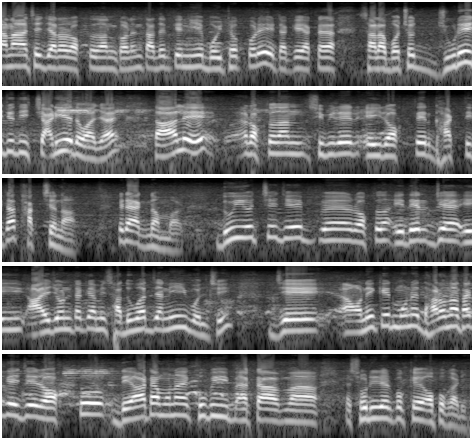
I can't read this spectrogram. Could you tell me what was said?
জানা আছে যারা রক্তদান করেন, তাদেরকে নিয়ে বৈঠক করে এটাকে একটা সারা বছর জুড়ে যদি চাড়িয়ে দেওয়া যায়, তাহলে রক্তদান শিবিরের এই রক্তের ঘাটতিটা থাকছে না। এটা এক নম্বর। দুই হচ্ছে যে রক্তদান, এদের যে এই আয়োজনটাকে আমি সাধুবাদ জানিয়েই বলছি যে, অনেকের মনে ধারণা থাকে যে রক্ত দেওয়াটা মনে হয় খুবই একটা শরীরের পক্ষে অপকারী।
